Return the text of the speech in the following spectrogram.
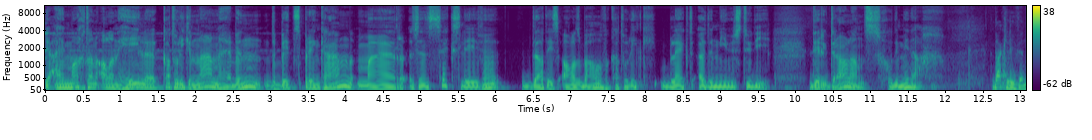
Ja, hij mag dan al een hele katholieke naam hebben, de Bit Springhaan, maar zijn seksleven, dat is alles behalve katholiek, blijkt uit een nieuwe studie. Dirk Drouwlands, goedemiddag. Dag lieven.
